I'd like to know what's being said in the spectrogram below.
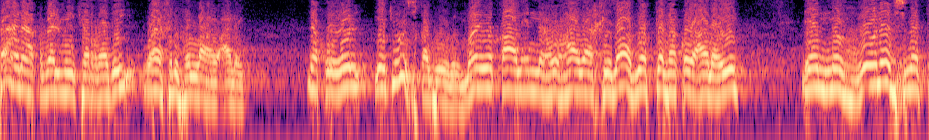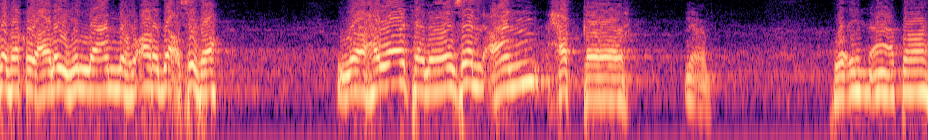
فأنا أقبل منك الردي ويخلف الله علي نقول يجوز قبوله ما يقال إنه هذا خلاف ما اتفقوا عليه لأنه هو نفس ما اتفقوا عليه إلا أنه أردع صفة وهو تنازل عن حقه. نعم. وإن أعطاه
